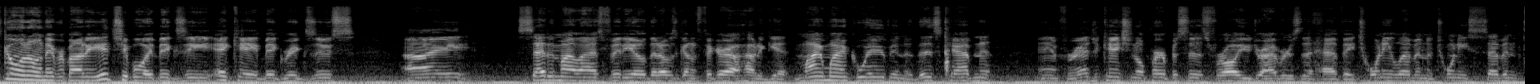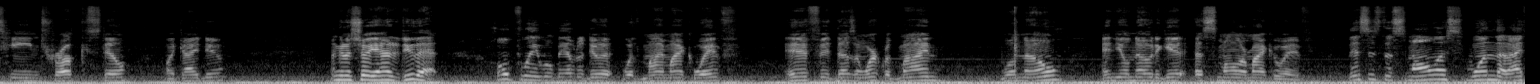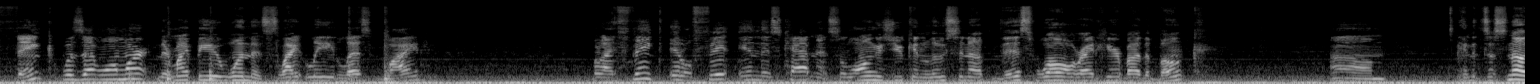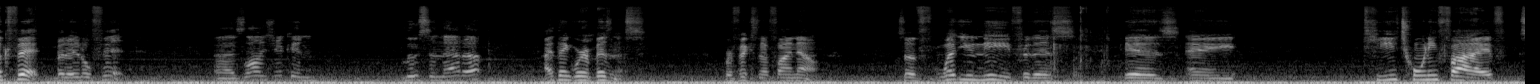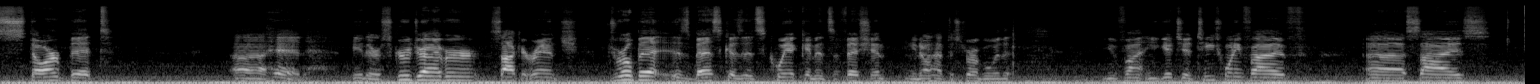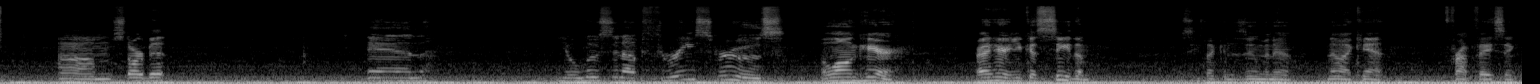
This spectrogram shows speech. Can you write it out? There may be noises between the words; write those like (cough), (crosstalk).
What's going on, everybody? It's your boy Big Z, aka Big Rig Zeus. I said in my last video that I was going to figure out how to get my microwave into this cabinet, and for educational purposes, for all you drivers that have a 2011 to 2017 truck still, like I do, I'm going to show you how to do that. Hopefully, we'll be able to do it with my microwave. If it doesn't work with mine, we'll know, and you'll know to get a smaller microwave. This is the smallest one that I think was at Walmart. There might be one that's slightly less wide. But I think it'll fit in this cabinet so long as you can loosen up this wall right here by the bunk. Um, and it's a snug fit, but it'll fit. Uh, as long as you can loosen that up, I think we're in business. We're fixing to find out. So what you need for this is a T25 star bit uh, head. Either a screwdriver, socket wrench. Drill bit is best because it's quick and it's efficient. You don't have to struggle with it. You find you get you a T25 uh, size um, star bit, and you'll loosen up three screws along here. Right here, you can see them. Let's see if I can zoom it in. No, I can't. Front facing.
